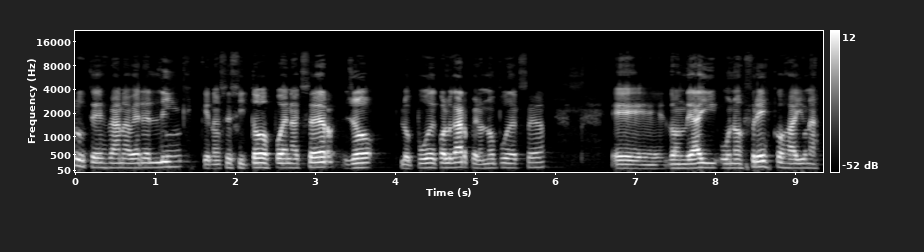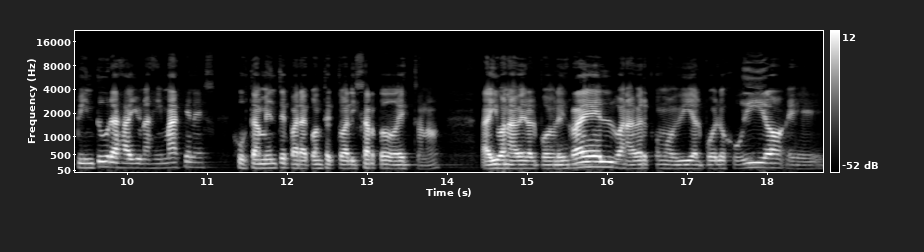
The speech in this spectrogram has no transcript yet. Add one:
ustedes van a ver el link, que no sé si todos pueden acceder, yo lo pude colgar, pero no pude acceder, eh, donde hay unos frescos, hay unas pinturas, hay unas imágenes justamente para contextualizar todo esto, ¿no? Ahí van a ver al pueblo de Israel, van a ver cómo vivía el pueblo judío eh,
